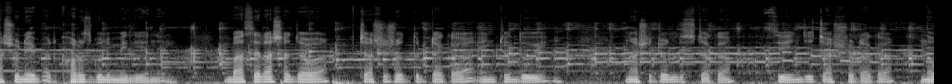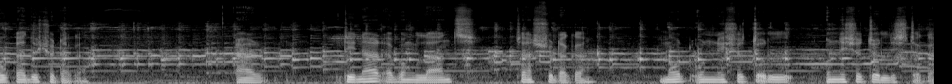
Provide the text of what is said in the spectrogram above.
আসুন এবার খরচগুলো মিলিয়ে নেই। বাসের আসা যাওয়া, চারশো সত্তর টাকা ইন্টু দুই নশো চল্লিশ টাকা, সিএনজি চারশো টাকা, নৌকা দুশো টাকা। আর ডিনার এবং লাঞ্চ চারশো টাকা, মোট উনিশশো চল, উনিশশো চল্লিশ টাকা।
